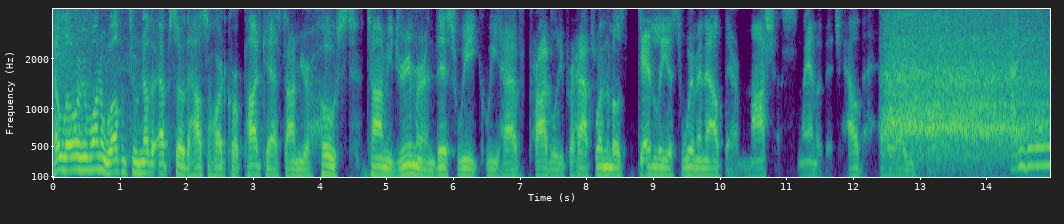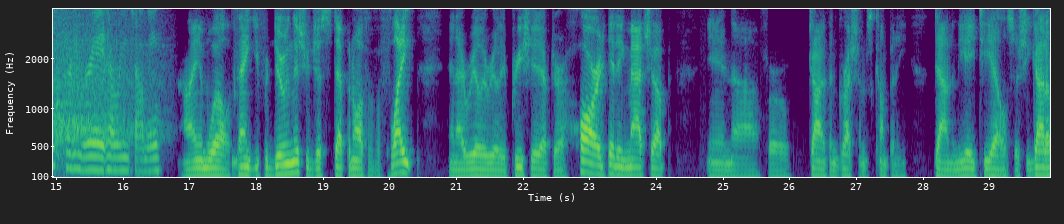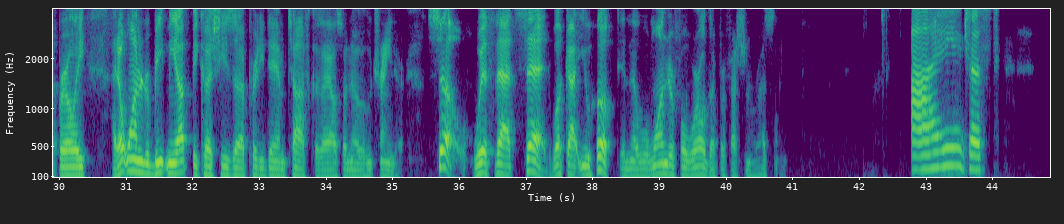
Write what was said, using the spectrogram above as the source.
Hello, everyone, and welcome to another episode of the House of Hardcore podcast. I'm your host, Tommy Dreamer, and this week we have probably, perhaps, one of the most deadliest women out there, Masha Slamovich. How the hell are you? I'm doing pretty great. How are you, Tommy? I am well. Thank you for doing this. You're just stepping off of a flight, and I really, really appreciate it after a hard hitting matchup in uh, for Jonathan Gresham's company down in the ATL. So she got up early. I don't want her to beat me up because she's uh, pretty damn tough because I also know who trained her. So, with that said, what got you hooked in the wonderful world of professional wrestling? I just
